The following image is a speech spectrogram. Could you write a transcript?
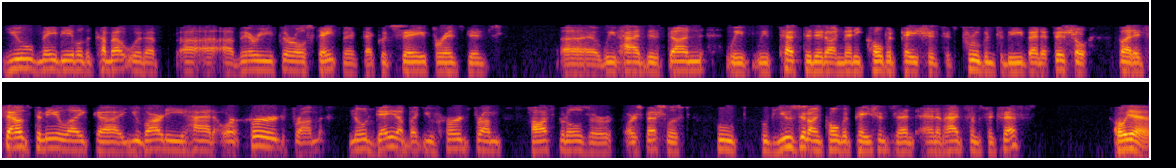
you may be able to come out with a, a, very thorough statement that could say, for instance, uh, we've had this done, we've, we've tested it on many COVID patients, it's proven to be beneficial. But it sounds to me like uh, you've already had or heard from, no data, but you've heard from hospitals or, or specialists who, who've used it on COVID patients and, and have had some success? Oh yeah,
